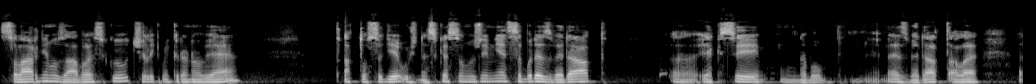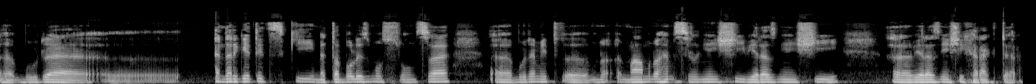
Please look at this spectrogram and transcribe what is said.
solárnímu záblesku, čili k mikronově, a to se děje už dneska samozřejmě, se bude zvedat eh, jak si, nebo ne zvedat, ale bude energetický metabolismus slunce bude mít, má mnohem silnější, výraznější, výraznější charakter.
